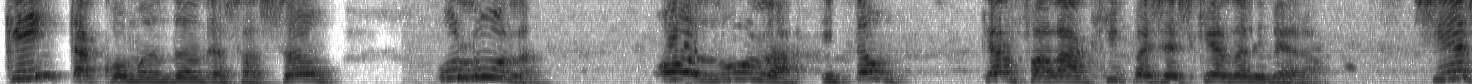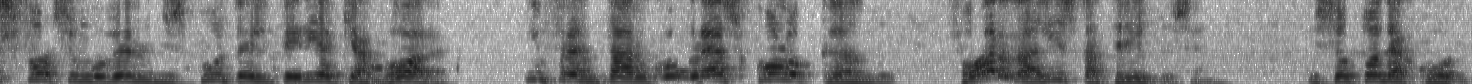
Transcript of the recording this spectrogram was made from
Quem está comandando essa ação? O Lula. O Lula. Então, quero falar aqui para essa esquerda liberal. Se esse fosse um governo de disputa, ele teria que agora enfrentar o Congresso colocando fora da lista tríplice. Isso eu estou de acordo.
